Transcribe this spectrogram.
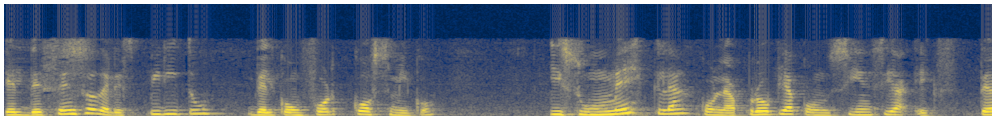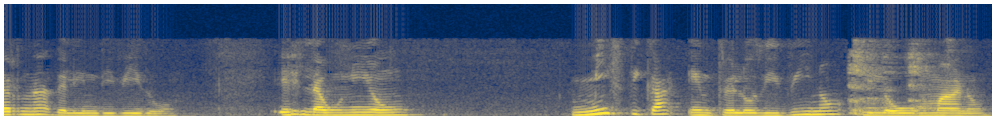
el descenso del espíritu del confort cósmico y su mezcla con la propia conciencia externa del individuo. Es la unión mística entre lo divino y lo humano.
